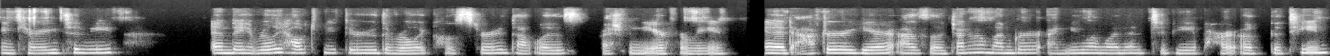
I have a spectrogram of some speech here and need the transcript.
and caring to me, and they really helped me through the roller coaster that was freshman year for me. And after a year as a general member, I knew I wanted to be a part of the team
